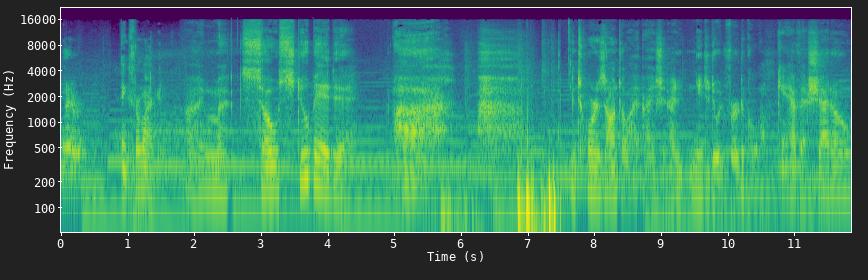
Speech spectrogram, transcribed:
Whatever. Thanks for watching. I'm so stupid. Ah. It's horizontal. I, I, should, I need to do it vertical. Can't have that shadow.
